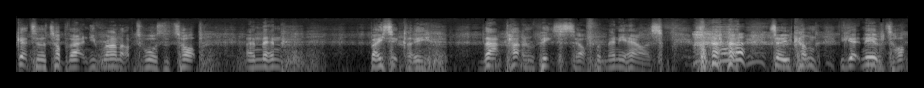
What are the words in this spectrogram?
get to the top of that, and you run up towards the top, and then basically that pattern repeats itself for many hours. so you come, you get near the top,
